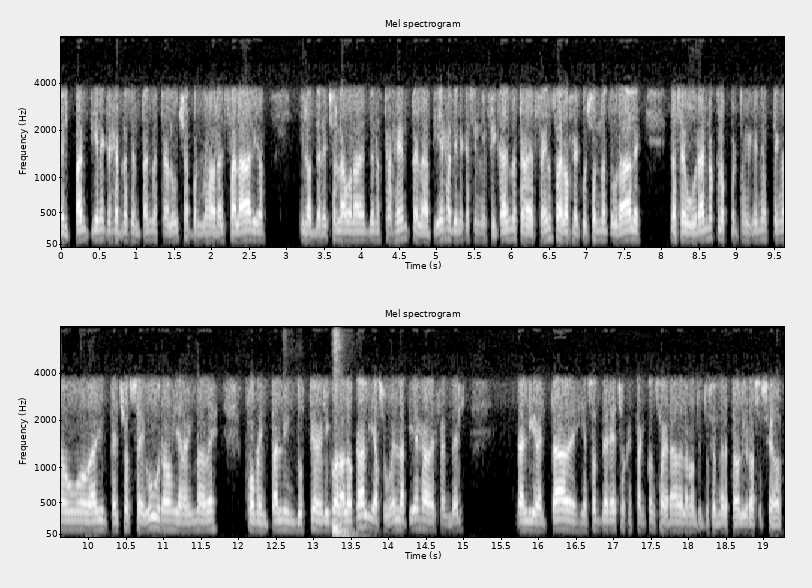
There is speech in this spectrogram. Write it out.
El PAN tiene que representar nuestra lucha por mejorar el salario y los derechos laborales de nuestra gente. La tierra tiene que significar nuestra defensa de los recursos naturales, de asegurarnos que los puertorriqueños tengan un hogar y un techo seguro y a la misma vez fomentar la industria agrícola local y a su vez la tierra defender las libertades y esos derechos que están consagrados en la Constitución del Estado Libre Asociado.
